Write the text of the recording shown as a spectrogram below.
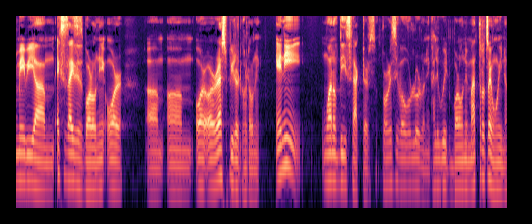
maybe um, exercises बढाउने or or rest period घटाउने। Any one of these factors progressive overload भने खालि वेट बढाउने मात्र चाहिँ होइन।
